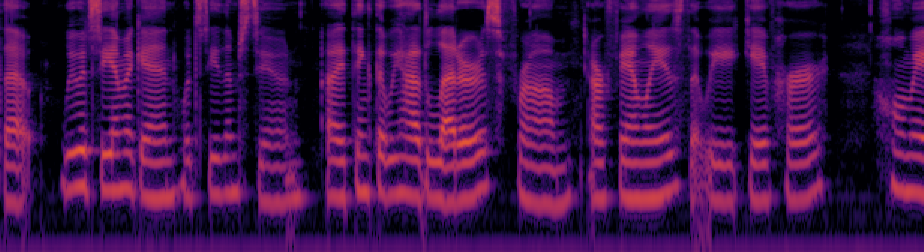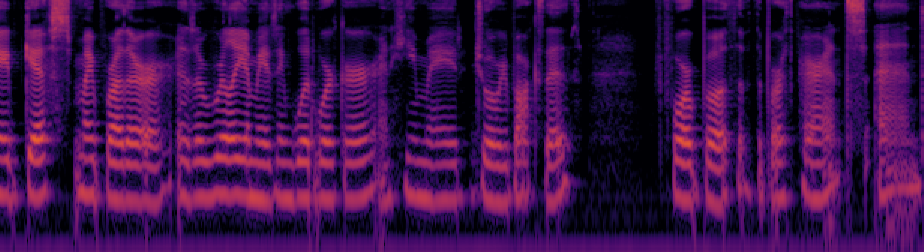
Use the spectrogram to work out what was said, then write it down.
that we would see him again, would see them soon. I think that we had letters from our families that we gave her. Homemade gifts. My brother is a really amazing woodworker and he made jewelry boxes for both of the birth parents. And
